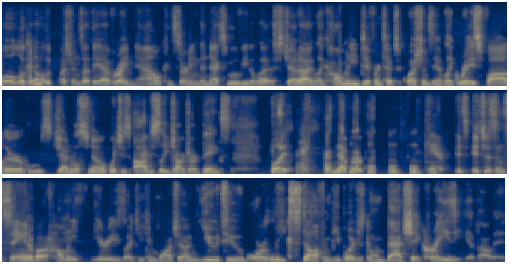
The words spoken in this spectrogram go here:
Well, look at all the questions that they have right now concerning the next movie, The Last Jedi. Like how many different types of questions they have, like Rey's father, who's General Snoke, which is obviously Jar Jar Binks, but never you can't. It's it's just insane about how many theories like you can watch on YouTube or leak stuff, and people are just going batshit crazy about it.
